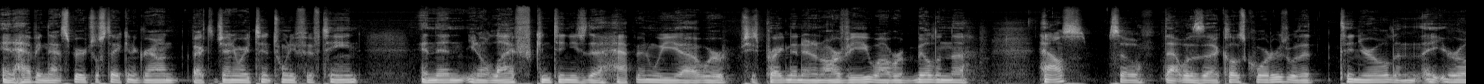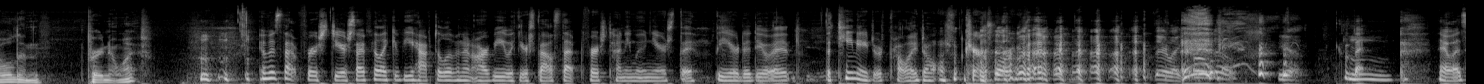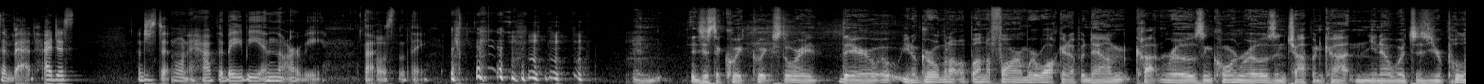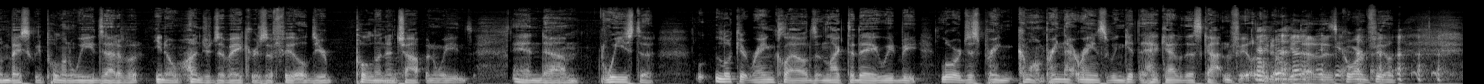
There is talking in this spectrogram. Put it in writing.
and having that spiritual stake in the ground back to January 10th, 2015 and then you know life continues to happen. We uh, were she's pregnant in an RV while we're building the house, so that was uh, close quarters with a ten year old and eight year old and pregnant wife. It was that first year, so I feel like if you have to live in an RV with your spouse, that first honeymoon year's the, the year to do it. The teenagers probably don't care for them, They're like, oh no. Yeah. but that wasn't bad. I just I just didn't want to have the baby in the RV. That was the thing. And just a quick, quick story there. You know, growing up on the farm, we're walking up and down cotton rows and corn rows and chopping cotton. You know, which is you're pulling basically pulling weeds out of a, you know hundreds of acres of fields. You're pulling and chopping weeds, and um, we used to look at rain clouds and like today we'd be, Lord, just bring, come on, bring that rain so we can get the heck out of this cotton field. You know, get out of this cornfield.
